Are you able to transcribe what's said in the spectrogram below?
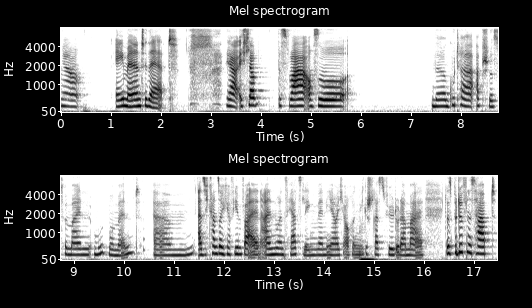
Ja, amen to that. Ja, ich glaube, das war auch so ein guter Abschluss für meinen Mutmoment. Ähm, also ich kann es euch auf jeden Fall allen, allen nur ans Herz legen, wenn ihr euch auch irgendwie gestresst fühlt oder mal das Bedürfnis habt,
